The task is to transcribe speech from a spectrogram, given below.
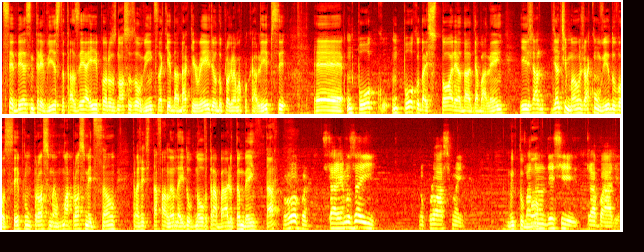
ceder essa entrevista, trazer aí para os nossos ouvintes aqui da Dark Radio, do programa Apocalipse, é, um pouco um pouco da história da Diabalém e já de antemão já convido você para um próxima, uma próxima edição para a gente estar tá falando aí do novo trabalho também, tá? Opa, estaremos aí no próximo aí. Muito falando bom. Falando desse trabalho.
